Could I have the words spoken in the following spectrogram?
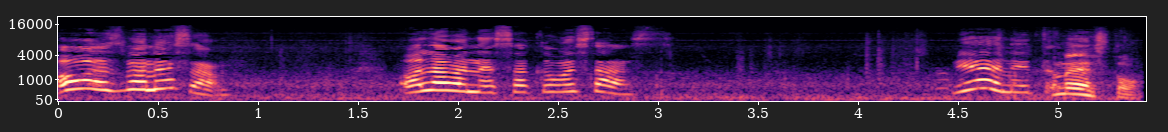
Oh, es Vanessa. Hola, Vanessa. ¿Cómo estás? Bien, ¿y tú? Dame esto.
